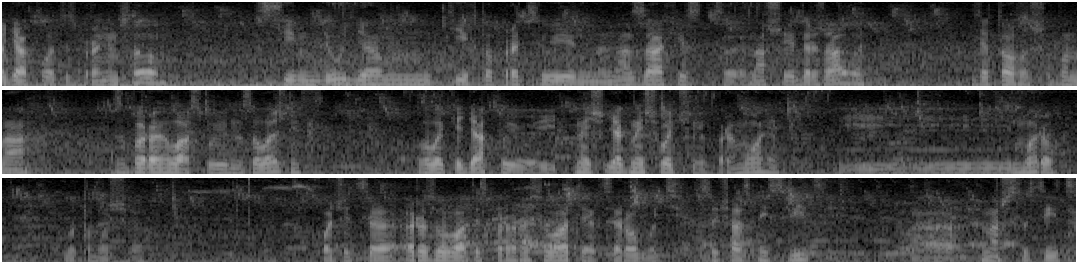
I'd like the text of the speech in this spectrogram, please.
подякувати Збройним силам, всім людям, ті, хто працює на- захист нашої держави, для того, щоб вона зберегла свою незалежність. Велике дякую і якнайшвидшої перемоги і, миру, бо тому що хочеться розвиватись, прогресувати, як це робить сучасний світ. А наш сусід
